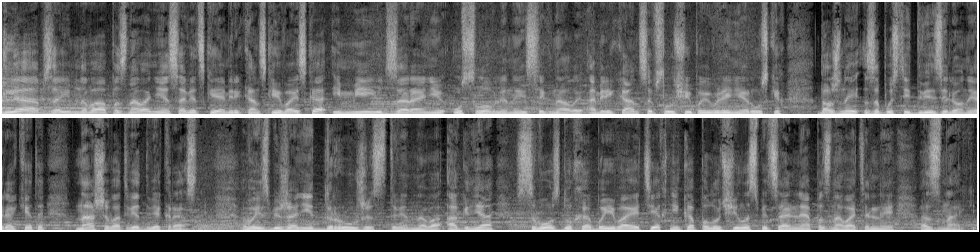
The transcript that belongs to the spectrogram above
Для взаимного опознавания советские и американские войска имеют заранее условленные сигналы. Американцы в случае появления русских должны запустить две зеленые ракеты, наши в ответ две красные. Во избежании дружественного огня с воздуха боевая техника получила специальные опознавательные знаки.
